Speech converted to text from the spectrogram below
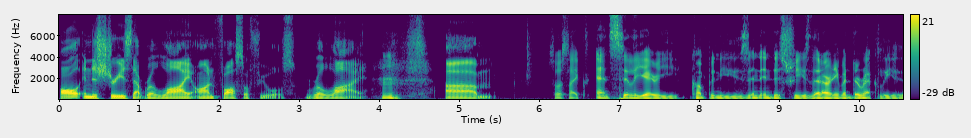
all industries that rely on fossil fuels. Rely. Hmm. Um, so it's like ancillary companies and industries that aren't even directly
